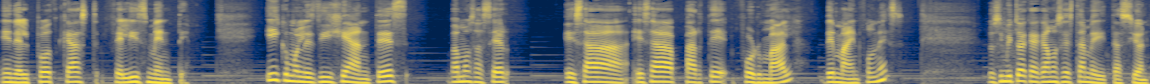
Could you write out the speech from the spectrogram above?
en el podcast Felizmente. Y como les dije antes, vamos a hacer esa, esa parte formal de mindfulness. Los invito a que hagamos esta meditación.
